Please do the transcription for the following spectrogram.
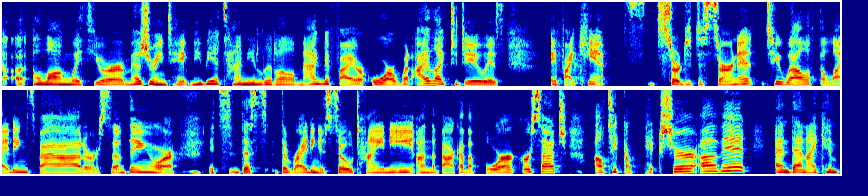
uh, along with your measuring tape, maybe a tiny little magnifier. Or what I like to do is if I can't sort of discern it too well if the lighting's bad or something or it's this the writing is so tiny on the back of the fork or such i'll take a picture of it and then i can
